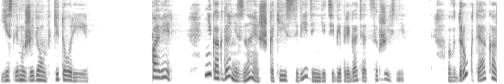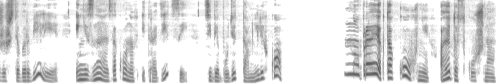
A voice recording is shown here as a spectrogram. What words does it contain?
если мы живем в Гитории? Поверь, никогда не знаешь, какие сведения тебе пригодятся в жизни. Вдруг ты окажешься в Ирвелии, и, не зная законов и традиций, тебе будет там нелегко. Ну, проект о кухне, а это скучно.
